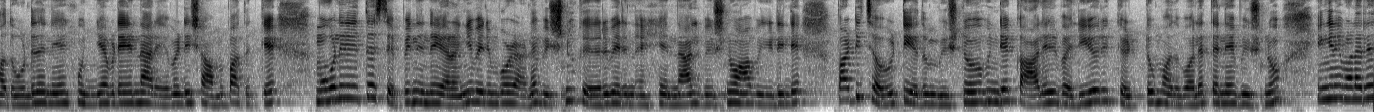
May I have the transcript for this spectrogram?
അതുകൊണ്ട് തന്നെ കുഞ്ഞെവിടെയെന്ന് അറിയാൻ വേണ്ടി ശ്യാമ പതുക്കെ മുകളിലത്തെ സ്റ്റെപ്പിൽ നിന്ന് ഇറങ്ങി വരുമ്പോഴാണ് വിഷ്ണു കയറി വരുന്നത് എന്നാൽ വിഷ്ണു ആ വീടിന്റെ പടി ചവിട്ടിയതും വിഷ്ണുവിന്റെ കാലിൽ വലിയൊരു കെട്ടും അതുപോലെ തന്നെ വിഷ്ണു ഇങ്ങനെ വളരെ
